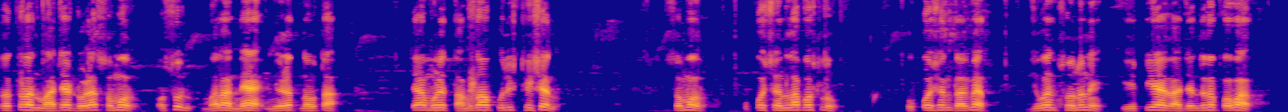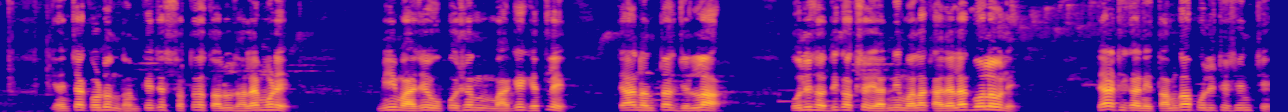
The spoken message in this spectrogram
प्रकरण माझ्या डोळ्यासमोर असून मला न्याय मिळत नव्हता. त्यामुळे तामगाव पोलीस स्टेशन समोर उपोषणाला बसलो. उपोषण दरम्यान Jeevan Sonawane A P I Rajendra Pawar यांच्याकडून धमकेचे सत्र चालू झाल्यामुळे मी माझे उपोषण मागे घेतले. त्यानंतर जिल्हा पोलीस अधीक्षक यांनी मला कार्यालयात बोलवले. त्या ठिकाणी तामगाव पोलीस स्टेशनचे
